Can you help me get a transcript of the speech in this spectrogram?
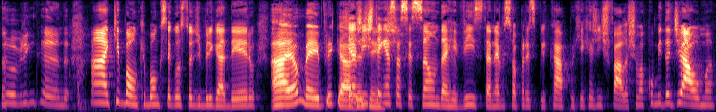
Tô brincando. Ah, que bom, que bom que você gostou de brigadeiro. Ah, eu amei. Obrigada, e a gente, gente. tem essa sessão da revista, né? Só para explicar por que a gente fala, chama comida de alma.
